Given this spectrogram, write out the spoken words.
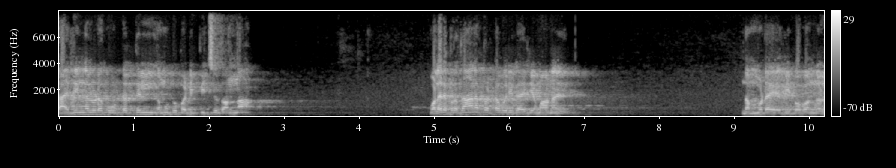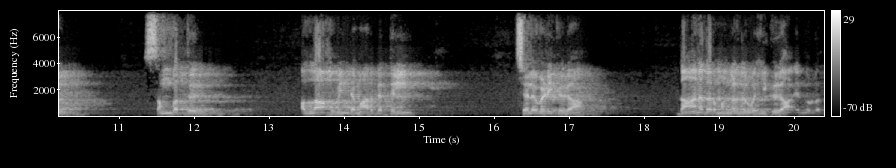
കാര്യങ്ങളുടെ കൂട്ടത്തിൽ നമുക്ക് പഠിപ്പിച്ചു തന്ന വളരെ പ്രധാനപ്പെട്ട ഒരു കാര്യമാണ് നമ്മുടെ വിഭവങ്ങൾ സമ്പത്ത് അള്ളാഹുവിന്റെ മാർഗത്തിൽ ചെലവഴിക്കുക ദാനധർമ്മങ്ങൾ നിർവഹിക്കുക എന്നുള്ളത്.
